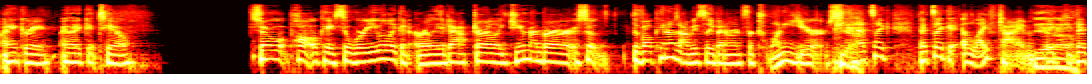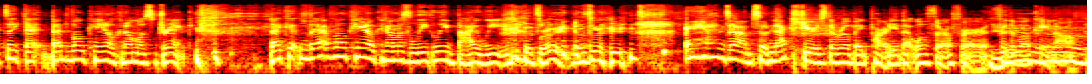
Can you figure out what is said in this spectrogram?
I agree. I like it too. So, Paul, okay, so were you like an early adapter? Like, do you remember? So, the volcano's obviously been around for 20 years. Yeah. And that's like, that's like a lifetime. Yeah. Like, that's like that, that volcano can almost drink. that, could, that volcano can almost legally buy weed. That's right. That's right. And um, so next year is the real big party that we'll throw for for the volcano.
